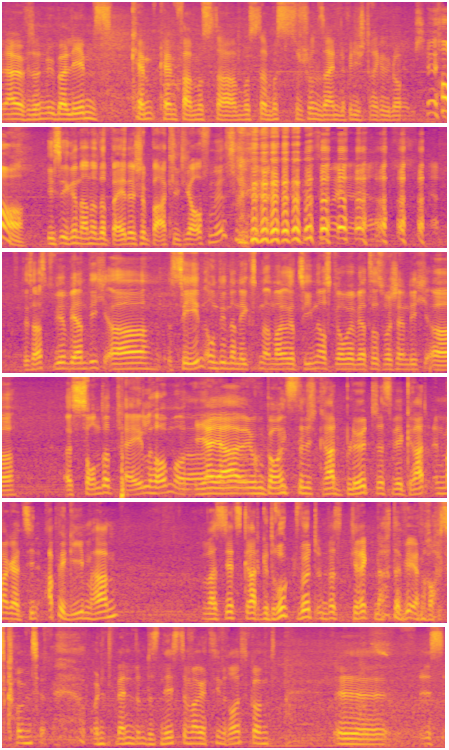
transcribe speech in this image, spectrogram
Ja, für so einen Überlebenskämpfer muss da, muss da musst du schon sein für die Strecke, glaube ich. Ha, ist irgendeiner dabei, der schon Barkel gelaufen ist? Das heißt, wir werden dich äh, sehen und in der nächsten Magazinausgabe wird das wahrscheinlich äh, als Sonderteil haben. Oder? Ja, ja, bei uns ist natürlich gerade blöd, dass wir gerade ein Magazin abgegeben haben, was jetzt gerade gedruckt wird und was direkt nach der WM rauskommt. Und wenn das nächste Magazin rauskommt, äh, ist,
